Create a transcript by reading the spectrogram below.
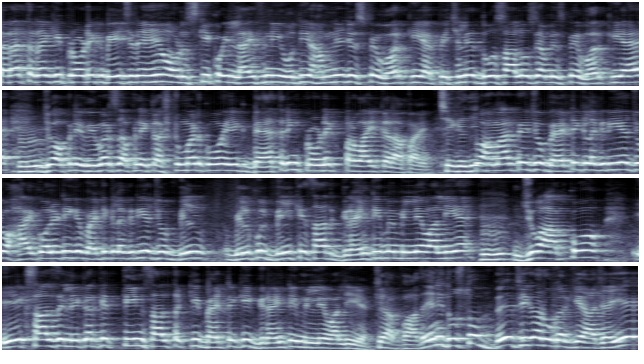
तरह तरह की प्रोडक्ट बेच रहे हैं और उसकी कोई लाइफ नहीं होती। हमने जो इस पे वर्क किया है पिछले दो सालों से हम इस पे वर्क किया है जो अपने व्यूवर्स अपने कस्टमर को एक बेहतरीन प्रोडक्ट प्रोवाइड करा पाए। ठीक है जी। तो हमारे पे जो बैटिक लग रही है जो हाई क्वालिटी के बैटिक लग रही है जो बिल बिल्कुल बिल के साथ गारंटी में मिलने वाली है जो आपको एक साल से लेकर के तीन साल तक की बैटरी की गारंटी मिलने वाली है। क्या बात है? यानी दोस्तों बेफिक्र होकर के आ जाइए।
